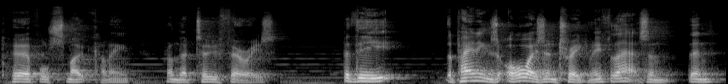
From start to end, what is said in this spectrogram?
purple smoke coming from the two ferries. But the, the paintings always intrigued me for that. And then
